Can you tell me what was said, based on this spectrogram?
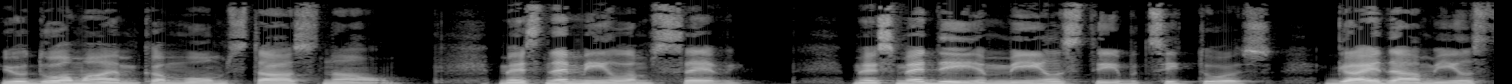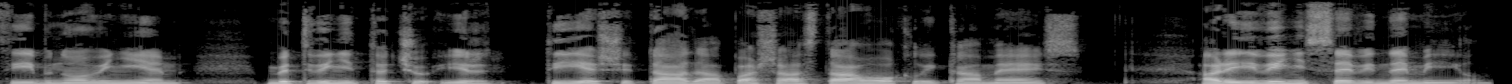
jo domājam, ka mums tās nav. Mēs nemīlam sevi. Mēs medījam mīlestību citos, gaidām mīlestību no viņiem, bet viņi taču ir tieši tādā pašā stāvoklī kā mēs. Arī viņi sevi nemīl.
